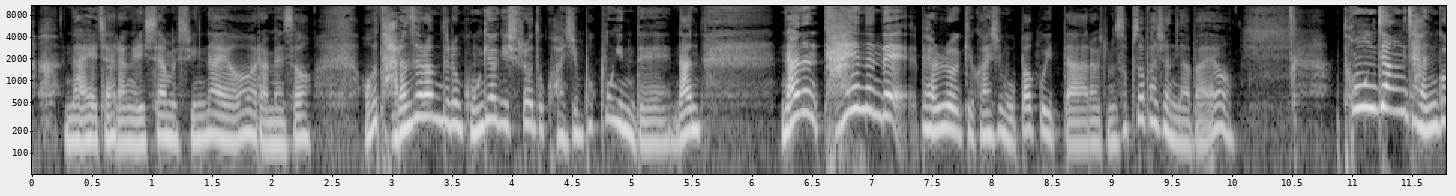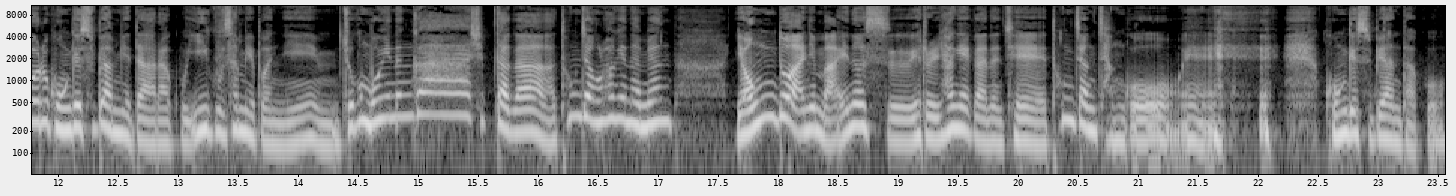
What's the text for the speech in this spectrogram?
나의 자랑을 일삼을 수 있나요? 라면서, 어, 다른 사람들은 공개하기 싫어도 관심 폭풍인데, 난, 나는 다 했는데 별로 이렇게 관심 못 받고 있다라고 좀 섭섭하셨나 봐요. 통장 잔고를 공개 수배합니다라고 2932번님. 조금 모이는가 싶다가 통장을 확인하면 0도 아닌 마이너스를 향해 가는 제 통장 잔고, 예. 공개 수비한다고.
